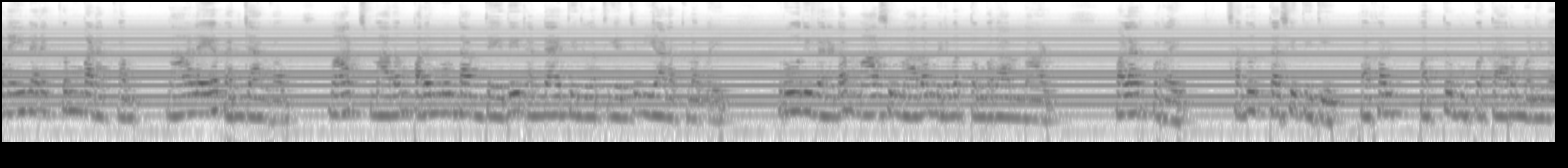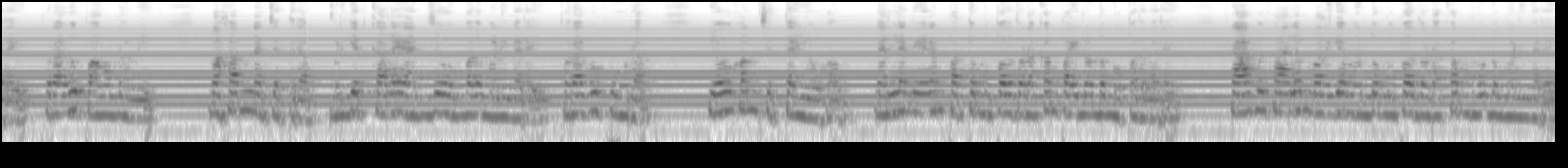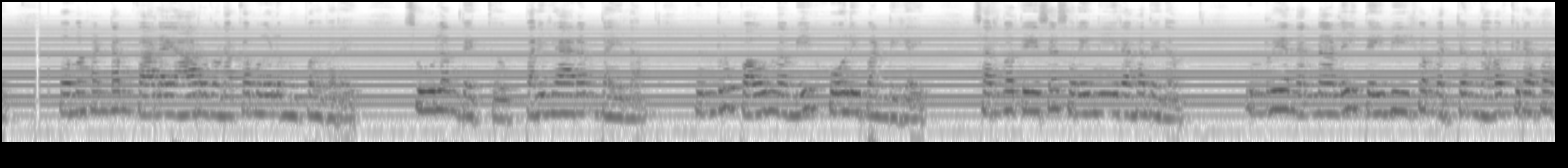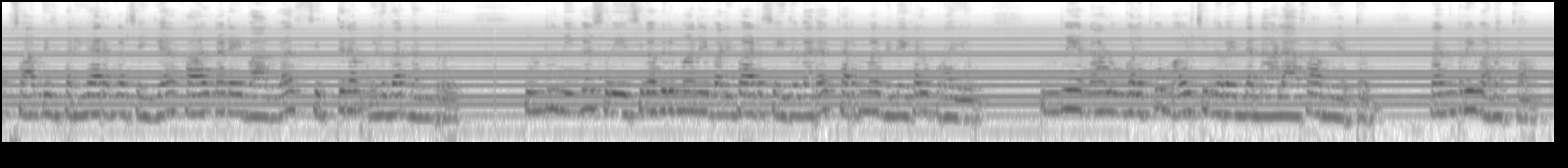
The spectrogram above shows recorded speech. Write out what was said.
அனைவருக்கும் வணக்கம். நாளைய பஞ்சாங்கம். மார்ச் மாதம் பதிமூன்றாம் தேதி ரெண்டாயிரத்தி இருபத்தி அஞ்சு வியாழக்கிழமை. குரோதி வருடம் மாசி மாதம் இருபத்தொன்பதாம் நாள். வளர்ப்புறை சதுர்த்தசி திதி பகல் பத்து முப்பத்தாறு மணி வரை. பிறகு பௌர்ணமி. மகம் நட்சத்திரம் விடியற்காலை அஞ்சு ஒன்பது மணி வரை. பிறகு பூரம். யோகம் சித்த யோகம். நல்ல நேரம் பத்து முப்பது தொடக்கம் பதினொன்று முப்பது வரை. ராகு காலம் மதியம் ஒன்று ஹோமகண்டம் காலை ஆறு தொடக்கம் ஏழு முப்பது வரை. சூலம் தெற்கு பரிகாரம் தைலம். இன்று பௌர்ணமி ஹோலி பண்டிகை. சர்வதேச சிறுநீரக தினம். இன்றைய நன்னாளில் தெய்வீகம் மற்றும் நவக்கிரக சாந்தி பரிகாரங்கள் செய்ய கால்நடை வாங்க சித்திரம் எழுத நன்று. இன்று நீங்கள் ஸ்ரீ சிவபெருமானை வழிபாடு செய்து வர கர்ம வினைகள் குறையும். இன்றைய நாள் உங்களுக்கு மகிழ்ச்சி நிறைந்த நாளாக அமையட்டும். நன்றி வணக்கம்.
